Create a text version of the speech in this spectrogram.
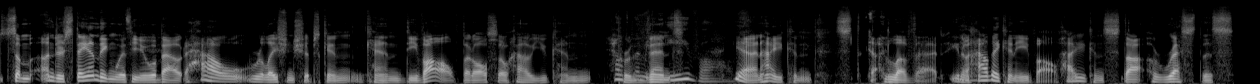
some understanding with you about how relationships can can devolve, but also how you can Help prevent evolve. Yeah, and how you can. St- I love that. You know how they can evolve, how you can stop arrest this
